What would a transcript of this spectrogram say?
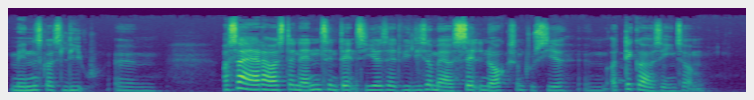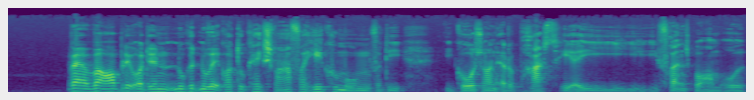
menneskers liv. Øh, og så er der også den anden tendens i os, at vi ligesom er os selv nok, som du siger, øh, og det gør os ensomme. Hvad, hvad oplever det? Nu, nu ved jeg godt, du kan ikke svare for hele kommunen, fordi i Gårdshånd er du præst her i, i, i Fredensborg-området.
